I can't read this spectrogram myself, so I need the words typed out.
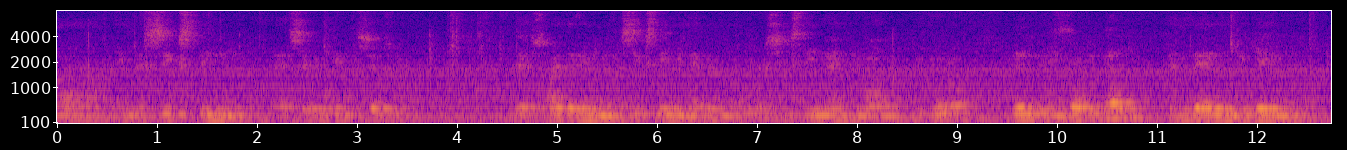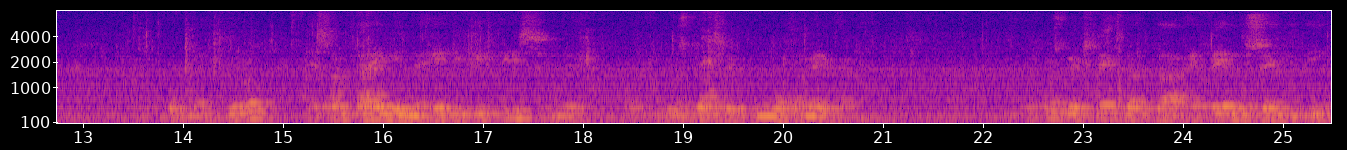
uh, in the 16th, uh, 17th century. Yes, either in 1611 or 1691 in Europe, then in Portugal, and then it became in Europe. Sometime in the 1850s, in the, uh, it was transferred to North America. Of course, we expect that uh, a famous entity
